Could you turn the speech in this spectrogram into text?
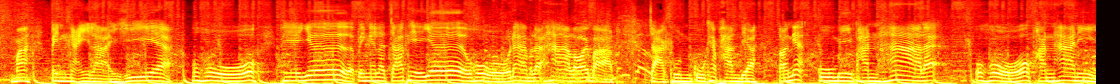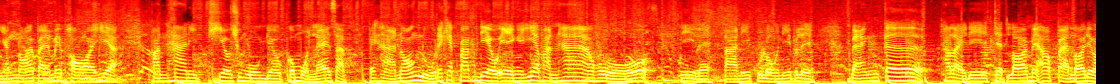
ๆ มาเป็นไงล่ะไอ้เฮียโอ้โห เพเยอร์เป็นไงล่ะจ้าเพเยอร์โอ้โห ได้มาละ 500 บาท จากทุนกูแค่พันเดียว ตอนเนี้ยกูมีพันห้าแล้วโอ้โหพันห้านี่ยังน้อยไปไม่พอไอ้เฮียพันห้านี่เที่ยวชั่วโมงเดียวก็หมดแล้วสัตว์ ไปหาน้องหนูได้แค่แป๊บเดียวเองไอ้เฮียพันห้าโอ้โห นี่เลย ตานี้กูลงอันนี้ไปเลยแบงเกอร์เท่าไหร่ดี700 ไม่เอา 800 เดียว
